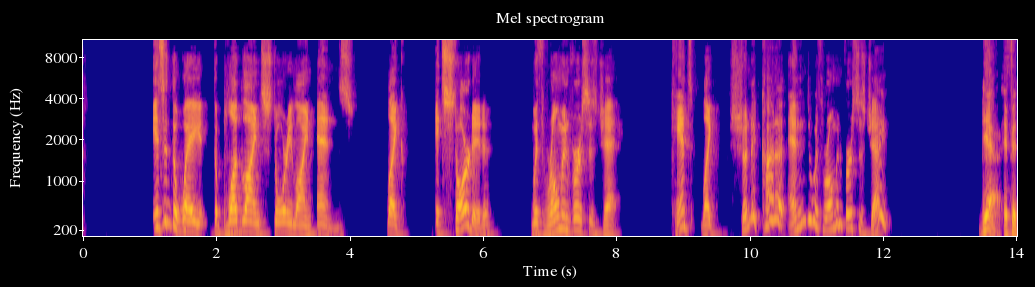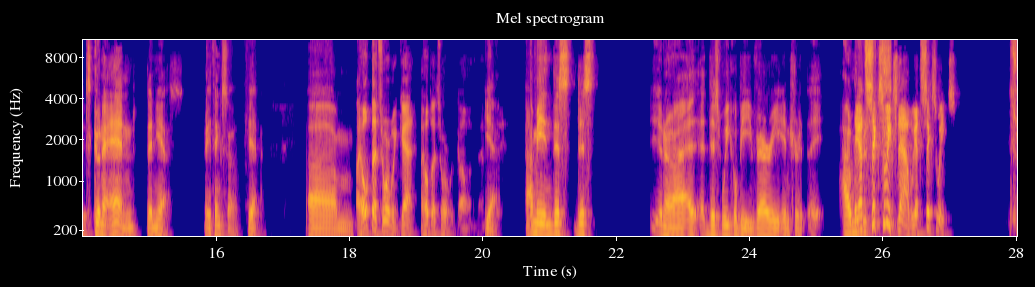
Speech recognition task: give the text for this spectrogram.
isn't the way the bloodline storyline ends like it started with Roman versus Jay. Can't like shouldn't it kind of end with Roman versus Jay? yeah, if it's going to end, then yes, I think so. Yeah. Um, I hope that's where we get. I hope that's where we're going. yeah. I mean this this, you know, I, this week will be very interesting. I We got six weeks now. We got six weeks.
